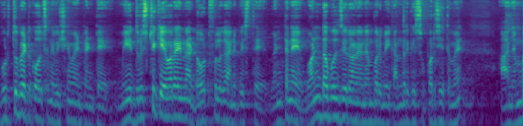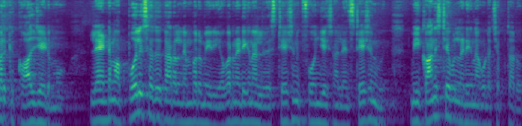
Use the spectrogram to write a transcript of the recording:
గుర్తుపెట్టుకోవాల్సిన విషయం ఏంటంటే మీ దృష్టికి ఎవరైనా డౌట్ఫుల్గా అనిపిస్తే వెంటనే వన్ డబుల్ జీరో అనే నెంబర్ మీకు అందరికీ సుపరిచితమే. ఆ నెంబర్కి కాల్ చేయడము. లేదంటే మా పోలీస్ అధికారుల నెంబర్ మీరు ఎవరిని అడిగినా లేదా స్టేషన్కి ఫోన్ చేసినా లేదా స్టేషన్ మీ కానిస్టేబుల్ని అడిగినా కూడా చెప్తారు.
